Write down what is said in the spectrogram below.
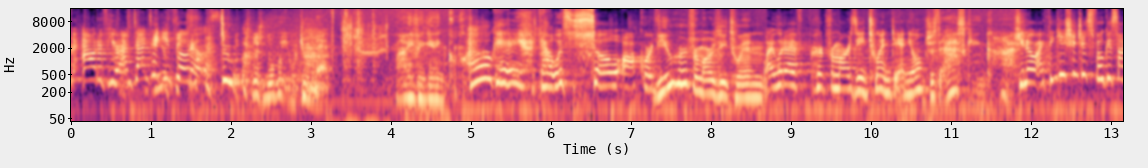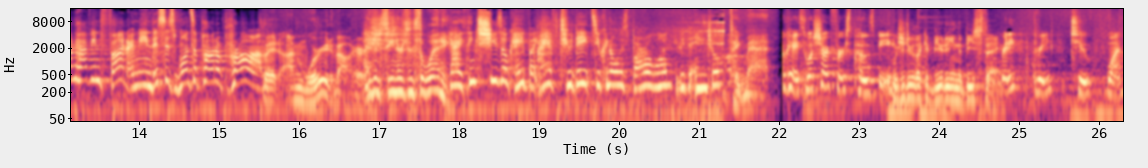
am out of here. I'm done taking photos. Dude, there's no way we're doing that. Not even getting close. Okay, that was so awkward. Have you heard from RZ Twin? Why would I have heard from RZ Twin, Daniel? Just asking, gosh. You know, I think you should just focus on having fun. I mean, this is once upon a prom. But I'm worried about her. I haven't seen her since the wedding. yeah, I think she's okay, but I have two dates. You can always borrow one. Maybe the angel. Take Matt. Okay, so what should our first pose be? We should do like a Beauty and the Beast thing. Ready? Three, two, one.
